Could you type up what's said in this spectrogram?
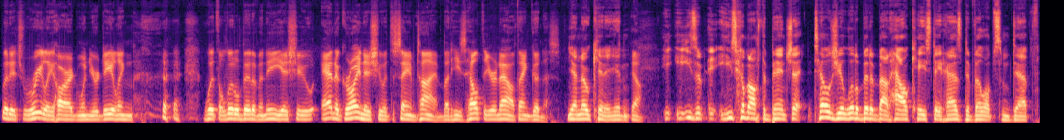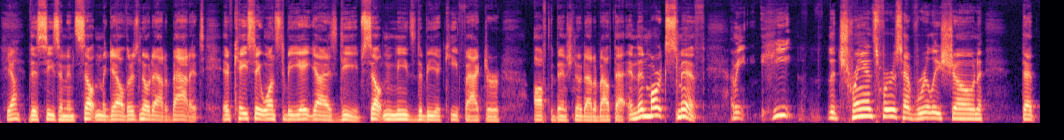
but it's really hard when you're dealing with a little bit of a knee issue and a groin issue at the same time. But he's healthier now, thank goodness. Yeah, no kidding. And yeah. He, he's a, he's coming off the bench. That tells you a little bit about how K State has developed some depth yeah. this season. And Selton Miguel, there's no doubt about it. If K State wants to be eight guys deep, Selton needs to be a key factor off the bench, no doubt about that. And then Mark Smith. I mean, he the transfers have really shown that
